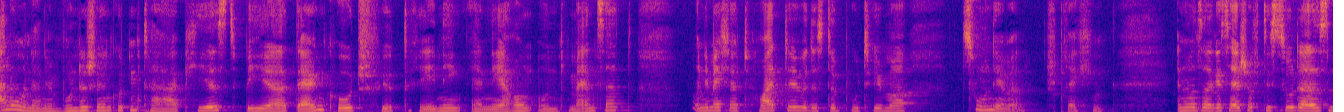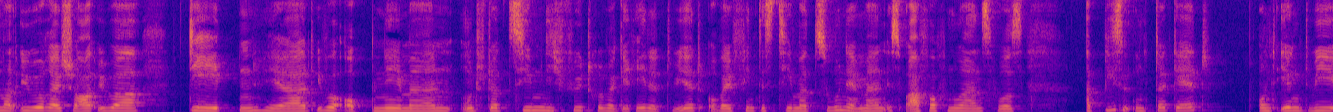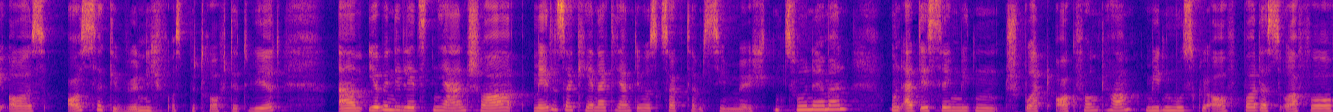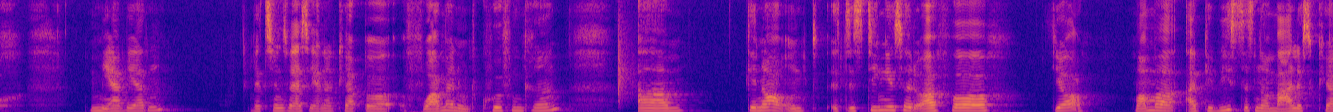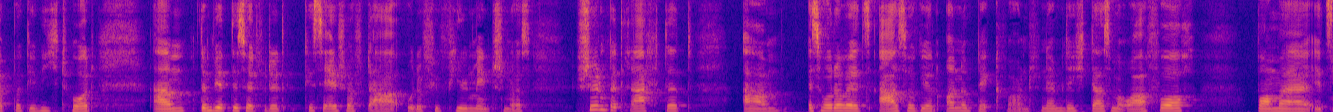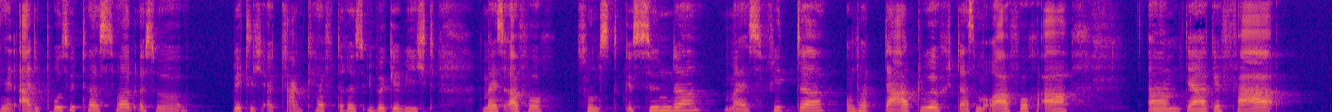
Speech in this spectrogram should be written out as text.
Hallo und einen wunderschönen guten Tag. Hier ist Bea, dein Coach für Training, Ernährung und Mindset. Und ich möchte heute über das Tabuthema Zunehmen sprechen. In unserer Gesellschaft ist es so, dass man überall schon über Diäten hört, über Abnehmen und dort ziemlich viel drüber geredet wird. Aber ich finde, das Thema Zunehmen ist einfach nur eins, was ein bisschen untergeht und irgendwie als außergewöhnlich fast betrachtet wird. Ähm, ich habe in den letzten Jahren schon Mädels kennengelernt, die was gesagt haben, sie möchten zunehmen und auch deswegen mit dem Sport angefangen haben, mit dem Muskelaufbau, dass einfach mehr werden, beziehungsweise ihren Körper formen und Kurven kriegen. Ähm, genau, und das Ding ist halt einfach, ja, wenn man ein gewisses normales Körpergewicht hat, ähm, dann wird das halt für die Gesellschaft da oder für viele Menschen als schön betrachtet. Ähm, es hat aber jetzt auch, so einen anderen Background, nämlich, dass man einfach, wenn man jetzt nicht Adipositas hat, also wirklich ein krankhafteres Übergewicht, man ist einfach sonst gesünder, man ist fitter und hat dadurch, dass man einfach auch ähm, der Gefahr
